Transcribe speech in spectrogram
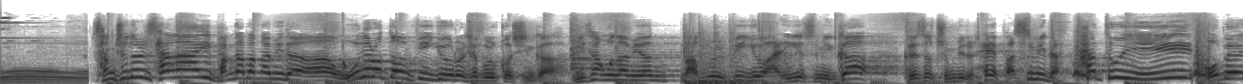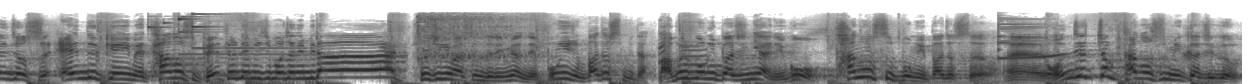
오. 상추들 상하이 반가 반갑니다. 오늘 어떤 피규어를 해볼 것인가? 이상호 하면 마블 피규어 아니겠습니까? 그래서 준비를 해봤습니다. 핫토이 어벤져스 엔드게임의 타노스 battle damage 버전입니다. 솔직히 말씀드리면 네, 뽕이 좀 빠졌습니다. 마블 뽕이 빠진 게 아니고 타노스 뽕이 빠졌어요. 예, 언제적 타노스입니까 지금?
